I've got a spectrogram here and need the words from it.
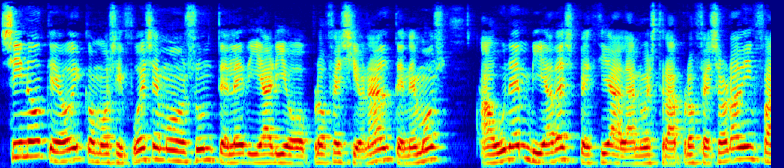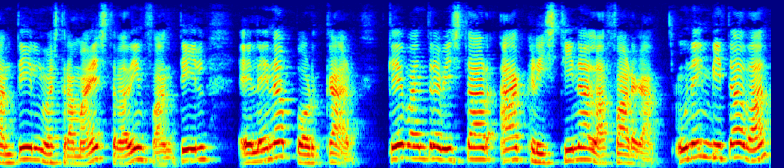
sino que hoy, como si fuésemos un telediario profesional, tenemos a una enviada especial, a nuestra profesora de infantil, nuestra maestra de infantil, Elena Porcar, que va a entrevistar a Cristina Lafarga, una invitada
